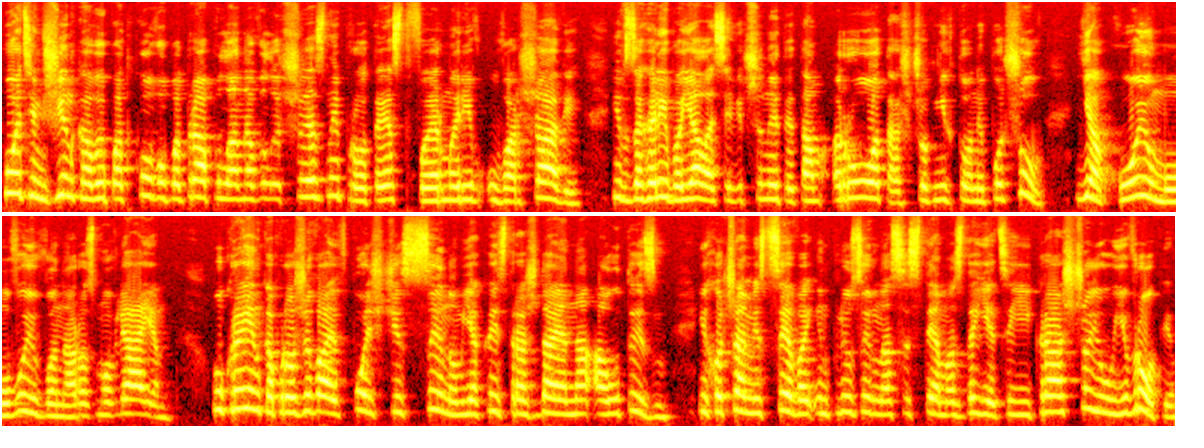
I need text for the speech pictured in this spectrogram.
Потім жінка випадково потрапила на величезний протест фермерів у Варшаві і взагалі боялася відчинити там рота, щоб ніхто не почув, якою мовою вона розмовляє. Українка проживає в Польщі з сином, який страждає на аутизм. І, хоча місцева інклюзивна система здається їй кращою у Європі,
